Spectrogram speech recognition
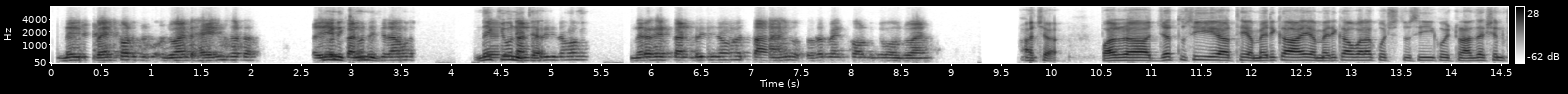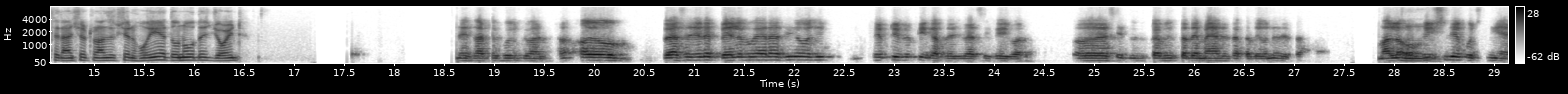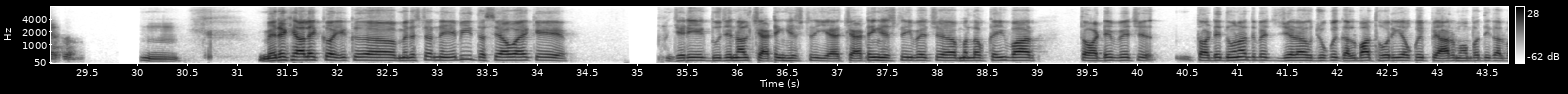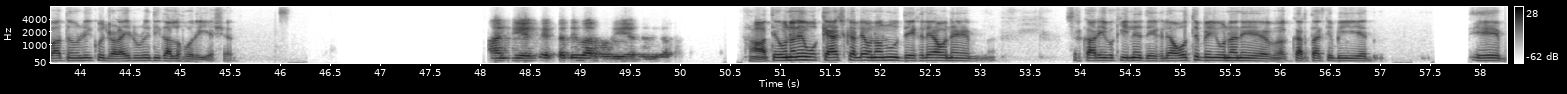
ਨਹੀਂ ਬੈਂਕ ਅਕਾਊਂਟ ਜੁਆਇੰਟ ਹੈ ਹੀ ਨਹੀਂ ਸਾਡਾ ਅਜੇ ਕੰਟਰੀ ਚ ਰਹਾਂਗੇ ਨਹੀਂ ਕਿਉਂ ਨਹੀਂ ਮੇਰਾ ਕਿ ਕੰਟਰੀ ਚ ਰਹਾਂਗੇ ਤਾਂ ਹੀ ਹੋ ਸਕਦਾ ਬੈਂਕ ਅਕਾਊਂਟ ਜੁਆਇੰਟ ਅੱਛਾ ਪਰ ਜਦ ਤੁਸੀਂ ਇੱਥੇ ਅਮਰੀਕਾ ਆਏ ਅਮਰੀਕਾ ਵਾਲਾ ਕੁਝ ਤੁਸੀਂ ਕੋਈ ਟ੍ਰਾਂਜੈਕਸ਼ਨ ਫਾਈਨੈਂਸ਼ੀਅਲ ਟ੍ਰਾਂਜੈਕਸ਼ਨ ਹੋਏ ਹੈ ਦੋਨੋਂ ਦੇ ਜੁਆਇੰਟ ਨਹੀਂ ਸਾਡੇ ਕੋਈ ਜੁਆਇੰਟ ਵੈਸੇ ਜਿਹੜੇ ਬਿੱਲ ਵਗੈਰਾ ਸੀ ਉਹ ਜੀ 50 50 ਕਰਦੇ ਸੀ ਵੈਸੇ ਕਈ ਵਾਰ। ਐਸੀ ਕਦੇ ਕਦੇ ਮੈਂ ਦਿੱਤਾ ਕਦੇ ਉਹਨੇ ਦਿੱਤਾ। ਮੰਨ ਲਓ ਆਫੀਸ਼ੀਅਲੀ ਕੁਝ ਨਹੀਂ ਆਇਆ ਤੁਹਾਨੂੰ ਹੂੰ। ਮੇਰੇ ਖਿਆਲ ਇੱਕ ਇੱਕ ਮਿਨਿਸਟਰ ਨੇ ਇਹ ਵੀ ਦੱਸਿਆ ਹੋਇਆ ਹੈ ਕਿ ਜਿਹੜੀ ਇੱਕ ਦੂਜੇ ਨਾਲ ਚੈਟਿੰਗ ਹਿਸਟਰੀ ਹੈ ਚੈਟਿੰਗ ਹਿਸਟਰੀ ਵਿੱਚ ਮਤਲਬ ਕਈ ਵਾਰ ਤੁਹਾਡੇ ਵਿੱਚ ਤੁਹਾਡੇ ਦੋਨਾਂ ਦੇ ਵਿੱਚ ਜਿਹੜਾ ਜੋ ਕੋਈ ਗੱਲਬਾਤ ਹੋ ਰਹੀ ਹੈ ਕੋਈ ਪਿਆਰ ਮੁਹੱਬਤ ਦੀ ਗੱਲਬਾਤ ਹੋ ਰਹੀ ਕੋਈ ਲੜਾਈ ਰੂੜੀ ਦੀ ਗੱਲ ਹੋ ਰਹੀ ਹੈ ਸ਼ਾਇਦ। ਹਾਂਜੀ ਇੱਕ ਇੱਕ ਅੱਧੀ ਵਾਰ ਹੋ ਰਹੀ ਹੈ ਇਦਾਂ ਦੀ ਗੱਲ ਹਾਂ, ਤੇ ਉਹਨਾਂ ਨੇ ਉਹ ਕੈਚ ਕਰ ਲਿਆ, ਉਹਨਾਂ ਨੂੰ ਦੇਖ ਲਿਆ, ਉਹਨੇ ਸਰਕਾਰੀ ਵਕੀਲ ਨੇ ਦੇਖ ਲਿਆ, ਉਹ ਤੇ ਵੀ ਉਹਨਾਂ ਨੇ ਕਰਤਾ ਕਿ ਵੀ ਇਹ ਇਹ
